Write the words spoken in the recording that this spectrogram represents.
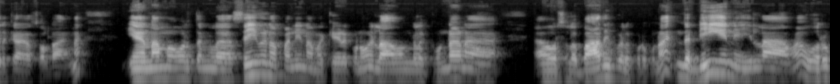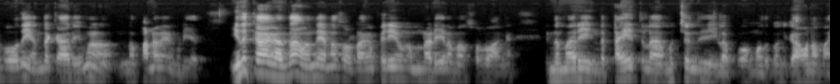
எதுக்காக சொல்கிறாங்கன்னா ஏன் நம்ம ஒருத்தங்களை செய்வினை பண்ணி நம்ம கேட்கணும். இல்லை அவங்களுக்கு உண்டான ஒரு சில பாதிப்புகளை கொடுக்கணும் இந்த டிஎன்ஏ இல்லாமல் ஒருபோதும் எந்த காரியமும் நம்ம பண்ணவே முடியாது. இதுக்காக தான் வந்து என்ன சொல்கிறாங்க பெரியவங்க முன்னாடியே நம்ம சொல்லுவாங்க இந்த மாதிரி இந்த டயத்தில் முச்சந்தியில் போகும்போது கொஞ்சம் கவனமா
